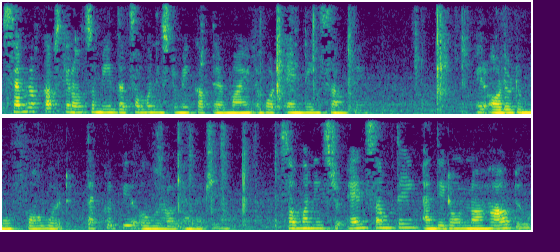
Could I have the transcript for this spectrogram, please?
Seven of Cups can also mean that someone needs to make up their mind about ending something in order to move forward. That could be the overall energy. Someone needs to end something and they don't know how to.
